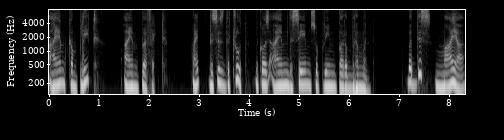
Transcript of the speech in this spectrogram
I am complete, I am perfect. Right? This is the truth because I am the same Supreme Parabrahman. But this Maya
